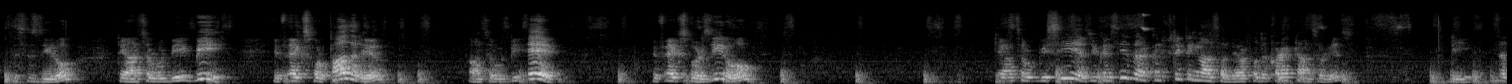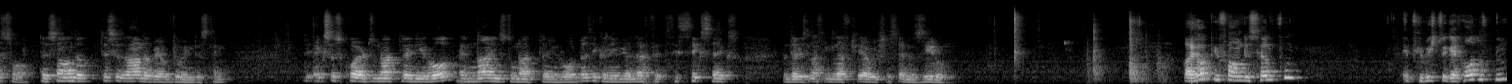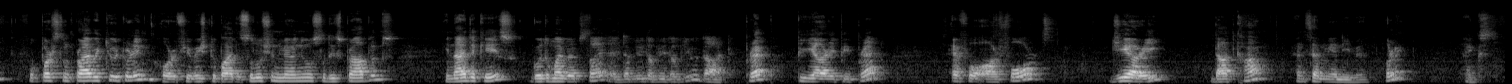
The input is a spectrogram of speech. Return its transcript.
this is 0, the answer would be B. If x were positive, answer would be A. If x were 0, the answer would be C. As you can see, there are conflicting answers. Therefore, the correct answer is D. That's all. This, the, this is another way of doing this thing. The x squared do not play any role, and 9s do not play any role. Basically, we are left with 6x, and there is nothing left here, which is as 0. I hope you found this helpful. If you wish to get hold of me for personal private tutoring or if you wish to buy the solution manuals to these problems, in either case, go to my website at www.prep, P-R-E-P, F-O-R-4, G-R-E.com and send me an email. Alright? Thanks.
